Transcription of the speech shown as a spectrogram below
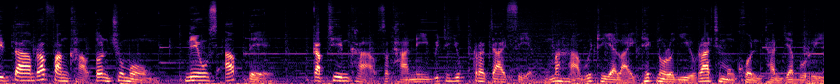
ติดตามรับฟังข่าวต้นชั่วโมง News Update กับทีมข่าวสถานีวิทยุกระจายเสียงมมหาวิทยาลัยเทคโนโลยีราชมงคลธัญบุรี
